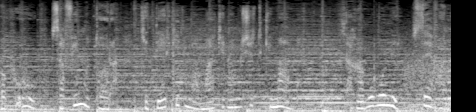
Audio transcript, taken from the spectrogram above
Παππού, σ' αφήνω τώρα, γιατί έρχεται η μαμά και νομίζω ότι κοιμάμαι. Σ' αγαπώ πολύ, Στέφανα.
